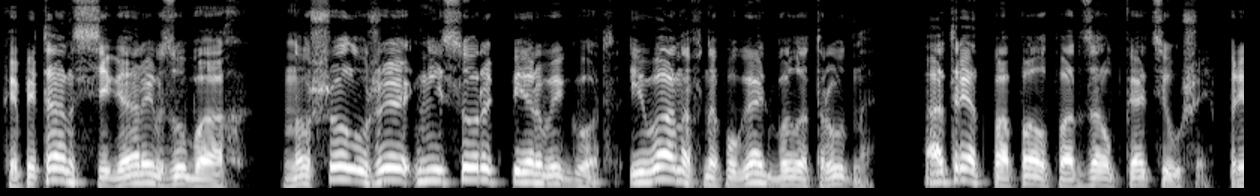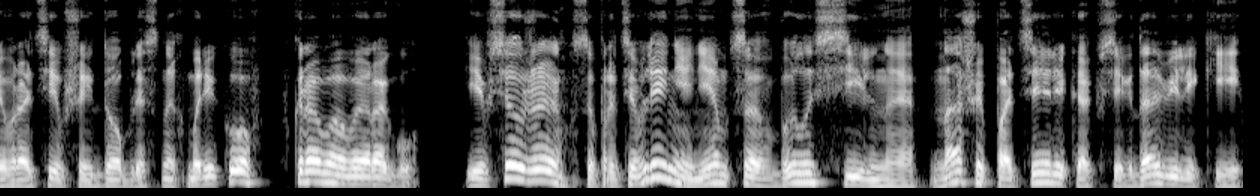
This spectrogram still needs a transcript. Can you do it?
Капитан с сигарой в зубах. Но шел уже не 41 год. Иванов напугать было трудно. Отряд попал под залп «Катюши», превративший доблестных моряков в кровавое рагу. И все же сопротивление немцев было сильное, наши потери, как всегда, велики,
